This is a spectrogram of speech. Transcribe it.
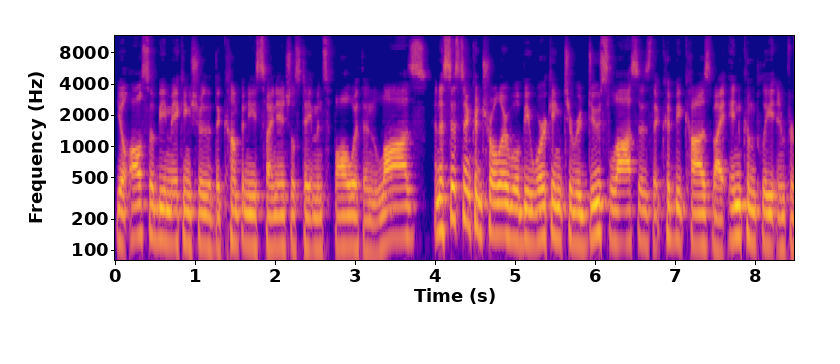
You'll also be making sure that the company's financial statements fall within laws. An assistant controller will be working to reduce losses that could be caused by incomplete information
